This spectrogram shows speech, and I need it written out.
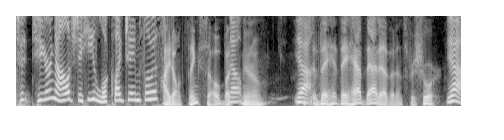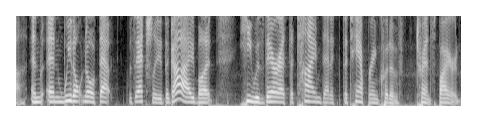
to, to your knowledge, did he look like James Lewis? I don't think so, but No. you know, yeah, they they have that evidence for sure. yeah, and and we don't know if that was actually the guy, but he was there at the time that it, the tampering could have transpired.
